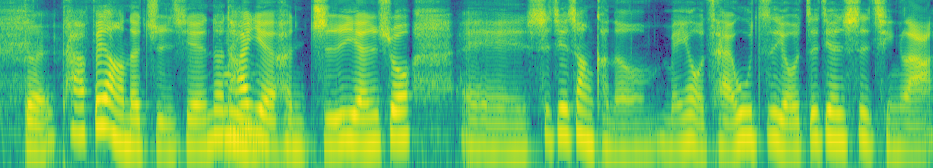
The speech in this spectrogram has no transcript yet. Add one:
对，他非常的直接，那他也很直言说：“哎、嗯欸，世界上可能没有财务自由这件事情啦。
